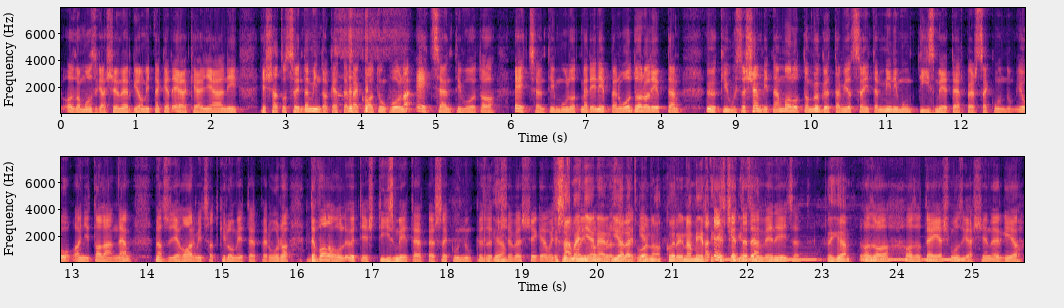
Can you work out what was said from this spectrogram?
az a mozgásenergia, amit neked el kell nyelni, és hát ott szerintem mind a ketten meghaltunk volna. Egy centi volt a, egy centi múlott, mert én éppen oldalra léptem, ő kiúszta, semmit nem hallottam, mögöttem jött szerintem minimum 10 méter per szekundum. Jó, annyi talán nem, mert az ugye 36 km per óra, de valahol 5 és 10 méter per szekundum közötti Igen. sebessége. Vagy És ez mennyi energia lett volna akkor? Én a Hát mértékegységet... egy-kettő MV négyzet Igen? az a, az a teljes mozgási energia.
